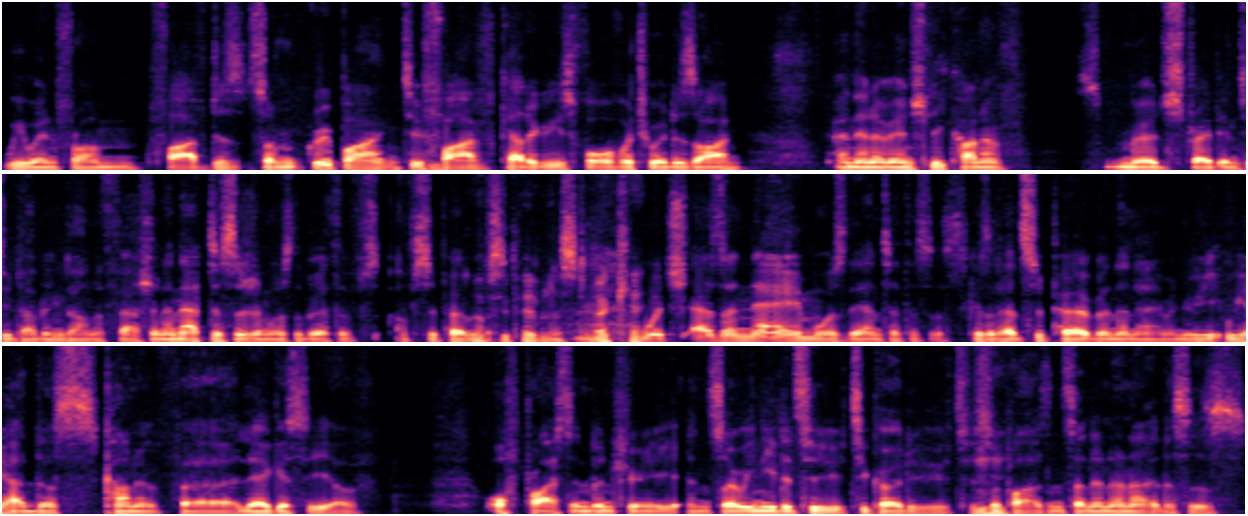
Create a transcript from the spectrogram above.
we went from five des- some group buying to five categories, four of which were design, and then eventually kind of merged straight into doubling down with fashion. And that decision was the birth of of Of Superb, Superbalist. Okay. which as a name was the antithesis because it had superb in the name, and we we had this kind of uh, legacy of off-price inventory, and so we needed to to go to to suppliers and say, no, no, no, this is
